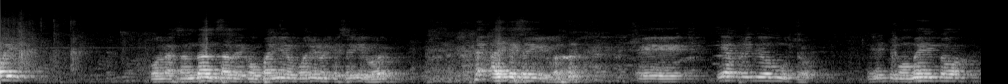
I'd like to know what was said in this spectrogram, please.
Hoy, con las andanzas del compañero Moreno hay que seguirlo, ¿eh? hay que seguirlo. Eh, he aprendido mucho en este momento,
